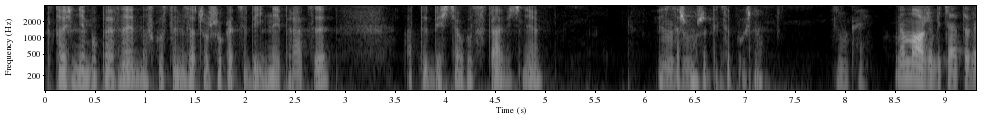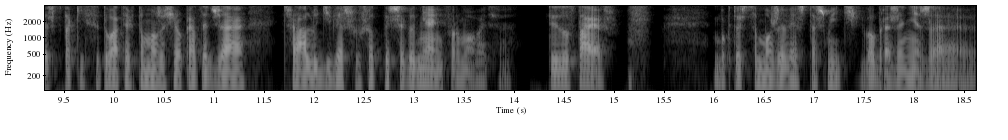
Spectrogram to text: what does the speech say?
ktoś nie był pewny, w związku z tym zaczął szukać sobie innej pracy, a ty byś chciał go zostawić, nie? Więc mhm. też może być za późno. Okej. Okay. No może być, ale to wiesz, w takich sytuacjach to może się okazać, że trzeba ludzi, wiesz, już od pierwszego dnia informować, że ty zostajesz. Bo ktoś co może, wiesz, też mieć wyobrażenie, że,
